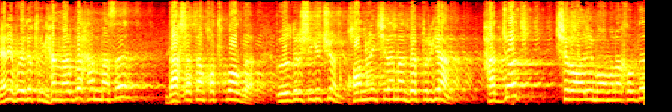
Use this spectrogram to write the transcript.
Ya'ni bu yerda turganlarda hammasi dahshatdan qotib qoldi. O'ldirishlik uchun qonni ichiraman deb turgan Hajjoj chiroyli muomala qildi,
